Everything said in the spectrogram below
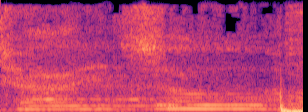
tried so hard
